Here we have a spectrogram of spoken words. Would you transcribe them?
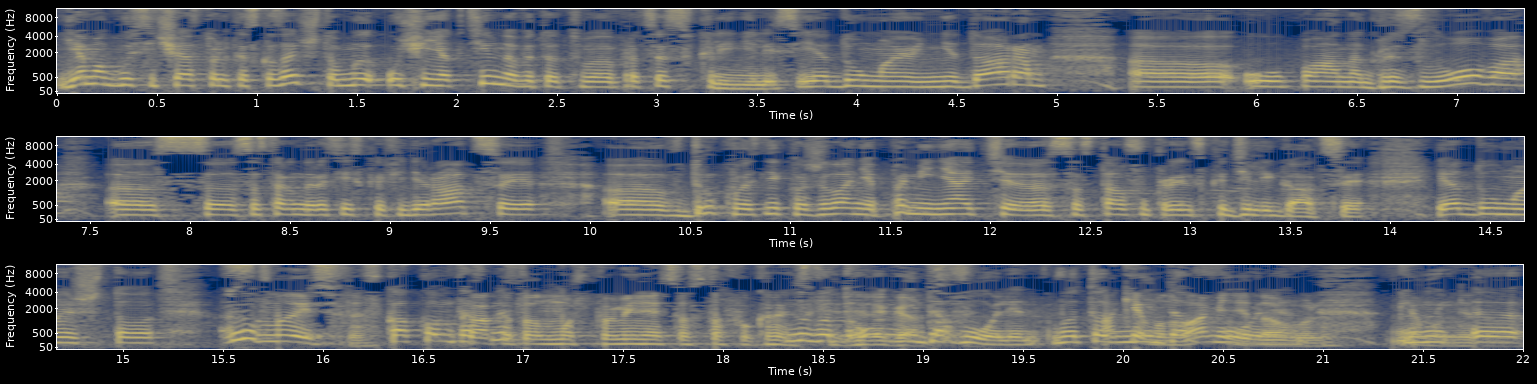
Я могу сейчас только сказать, что мы очень активно в этот э, процесс вклинились. Я думаю, недаром э, у пана Грызлова э, со стороны Российской Федерации э, вдруг возникло желание поменять э, состав украинской делегации. Я думаю, что... В ну, смысле? в каком-то Как смысле- это он может поменять состав украинской ну вот он делегации? недоволен. Вот он А кем он недоволен. вами недоволен? Кем Ну, он недоволен?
